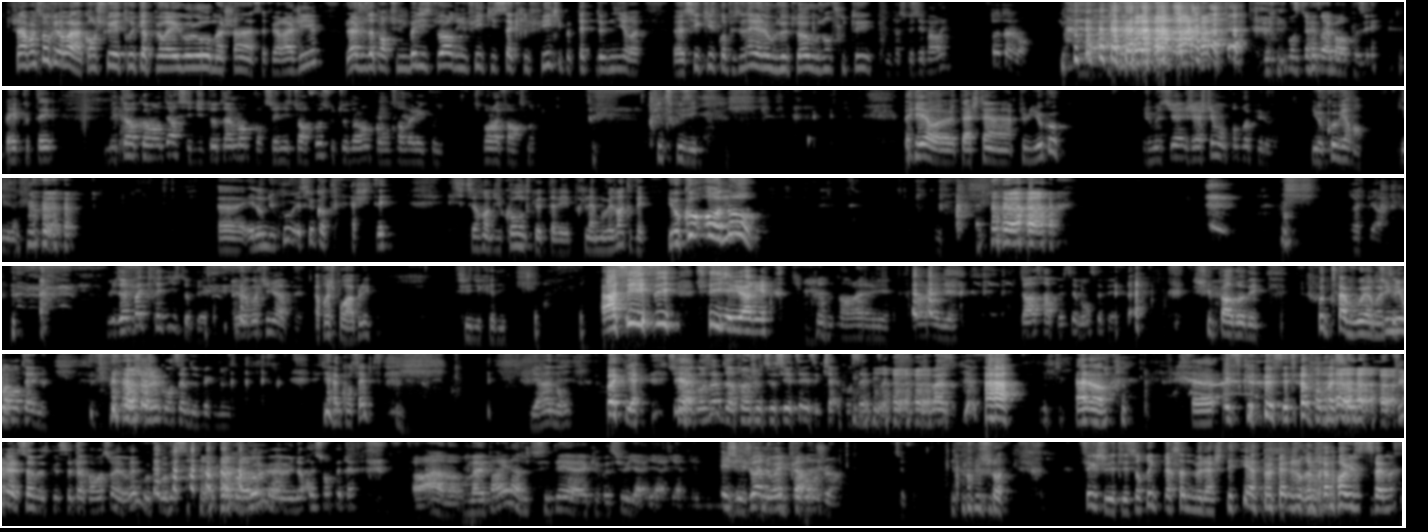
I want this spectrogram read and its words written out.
J'ai l'impression que voilà, quand je fais des trucs un peu rigolos, machin, ça fait réagir. Là, je vous apporte une belle histoire d'une fille qui se sacrifie, qui peut peut-être devenir euh, cycliste professionnelle, et là, vous êtes là, vous vous en foutez. Parce que c'est pas vrai. Totalement. On se diamétralement opposé. Bah écoutez, Mettez en commentaire si je dis totalement pour c'est une histoire fausse ou totalement pour on s'en va les couilles. C'est pour la référencement. Fit Squeezie. D'ailleurs, euh, t'as acheté un pull Yoko. Je me suis, j'ai acheté mon propre pull. ouais. Yoko Véran. évidemment. Euh, et donc, du coup, est-ce que quand t'as acheté et tu t'es rendu compte que t'avais pris la mauvaise marque, t'as fait Yoko, oh no Respire. Lui donne pas de crédit, s'il te plaît. Il va continuer après. Après, je pourrais appeler. Si j'ai du crédit. Ah, si, si, si, il y a eu un rire. non, là, lui. Non, là, lui. T'as rattrapé, c'est bon, c'est fait. Je suis pardonné. Faut t'avouer à Tu moitié. numéro pas. antenne. On va changer le concept de fake news. Il y a un concept Il y a un nom. Ouais, il y a- Si, il y a un concept, ça fait un jeu de société, c'est qu'il y a un concept. De base. Ah Alors, euh, est-ce que cette information. Jules, elle somme, est-ce que cette information est vraie ou fausse? Coco, euh, une impression peut-être? Ah, on on m'avait parlé d'un jeu de société avec le monsieur il y a. il y a- il y a- il y a une- Et j'ai joué à Noël que bon jeu. hein. C'est faux. Sais que j'étais surpris que personne me l'achetait à Noël, j'aurais vraiment eu le seum.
